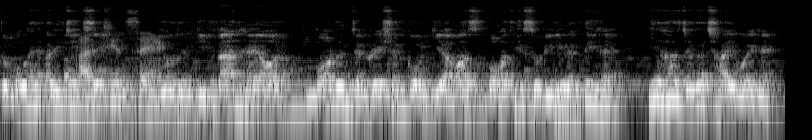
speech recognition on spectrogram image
तो वो है अरिजीत अरिजीत सिंह सिंह। यूथ इनकी फ़ैन है और मॉडर्न जनरेशन को उनकी आवाज़ बहुत ही सुरीली लगती है। ये हर जगह छाए हुए हैं।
